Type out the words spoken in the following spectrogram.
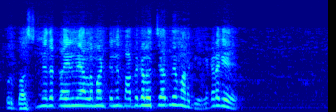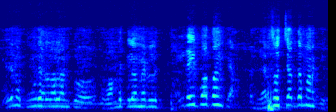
ఇప్పుడు బస్సు మీద ట్రైన్ మీద వెళ్ళమంటేనే పథకాలు వచ్చేస్తుంది మనకి ఎక్కడికి ఏదైనా ఊరు వెళ్ళాలనుకో వంద కిలోమీటర్లు టైడ్ అయిపోతాం నిరస వచ్చేద్దాం మనకి.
